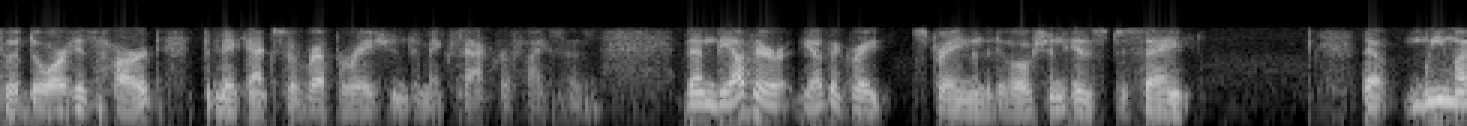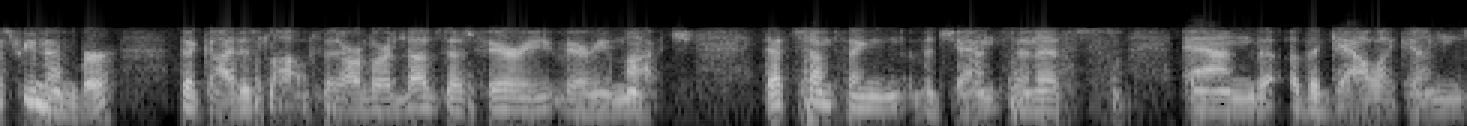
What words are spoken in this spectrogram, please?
to adore his heart, to make acts of reparation, to make sacrifices. Then the other, the other great strain in the devotion is to say that we must remember that God is love, that our Lord loves us very, very much. That's something the Jansenists and the Gallicans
